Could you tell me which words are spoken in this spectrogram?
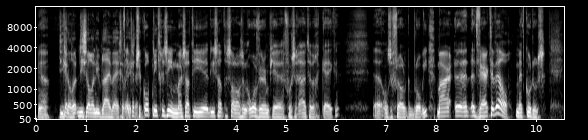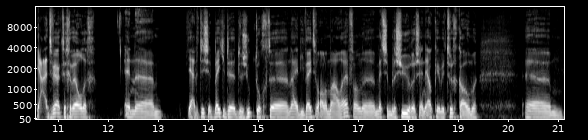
ja. Die, zal er, die zal er niet blij mee geweest Ik heb zijn kop niet gezien, maar zat die, die zat, zal als een oorwurmpje voor zich uit hebben gekeken. onze vrolijke Bobby. Maar het werkte wel met Kudus. Ja, het werkte geweldig. En ehm, ja, dat is een beetje de, de zoektocht. Uh, nou ja, die weten we allemaal. Hè, van, uh, met zijn blessures en elke keer weer terugkomen. Um,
